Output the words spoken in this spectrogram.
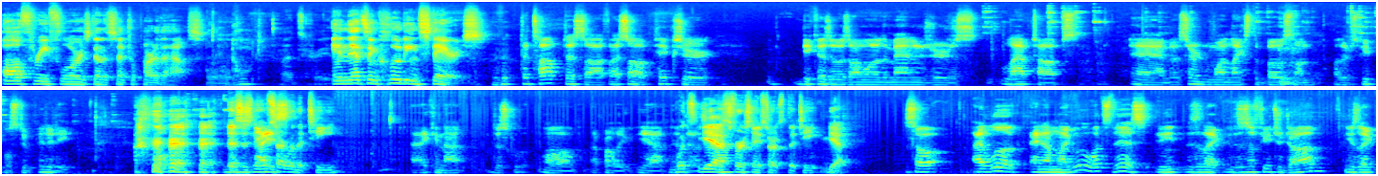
All three floors down the central part of the house, oh. That's crazy. and that's including stairs. to top this off, I saw a picture because it was on one of the manager's laptops, and a certain one likes to boast on other people's stupidity. Does his name Nice. start with a T? I cannot disclose. Well, I probably yeah. it What's does. Yeah. His first name starts with a T. Yeah. So I look and I'm like, "Ooh, what's this?" And he- This is like, "Is this a future job?" He's like,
